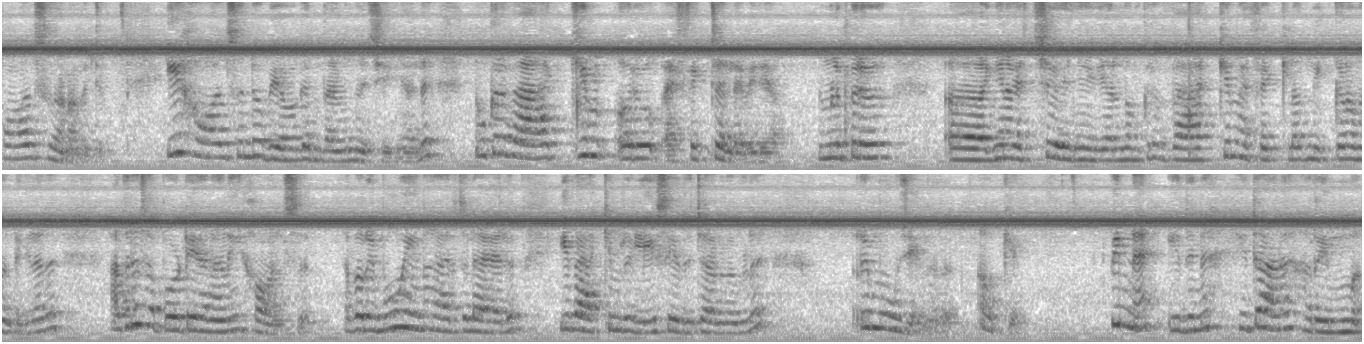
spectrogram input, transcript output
ഹോൾസ് കാണാൻ പറ്റും. ഈ ഹോൾസിന്റെ ഉപയോഗം എന്താണെന്ന് വെച്ച് കഴിഞ്ഞാൽ നമുക്കൊരു വാക്യൂം ഒരു എഫക്റ്റ് അല്ലേ വരിക? നമ്മളിപ്പോൾ ഒരു ഇങ്ങനെ വെച്ച് കഴിഞ്ഞ് കഴിഞ്ഞാൽ നമുക്കൊരു വാക്യൂം എഫക്റ്റിൽ അത് നിൽക്കണമെന്നുണ്ടെങ്കിൽ അത് അതിനെ സപ്പോർട്ട് ചെയ്യാനാണ് ഈ ഹോൾസ് അപ്പോൾ റിമൂവ് ചെയ്യുന്ന കാര്യത്തിലായാലും ഈ വാക്യൂം റിലീസ് ചെയ്തിട്ടാണ് നമ്മൾ റിമൂവ് ചെയ്യുന്നത്. ഓക്കെ പിന്നെ ഇതിന് ഇതാണ് റിമ്മ്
